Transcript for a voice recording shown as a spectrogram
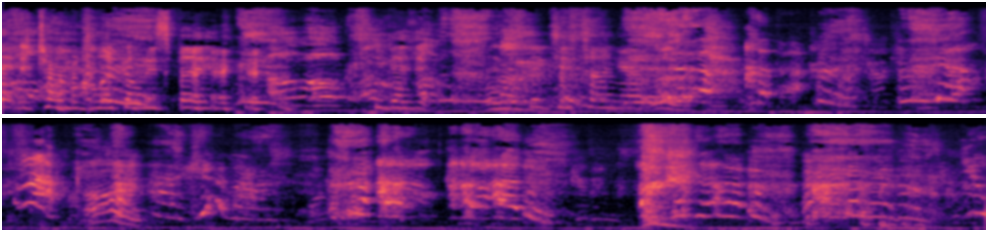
That determined look on his face. He oh, oh, oh. does it and sticks his tongue out. Look. Oh, you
